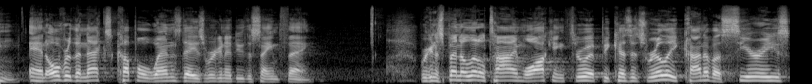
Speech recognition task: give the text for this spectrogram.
and over the next couple Wednesdays, we're going to do the same thing. We're going to spend a little time walking through it because it's really kind of a series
